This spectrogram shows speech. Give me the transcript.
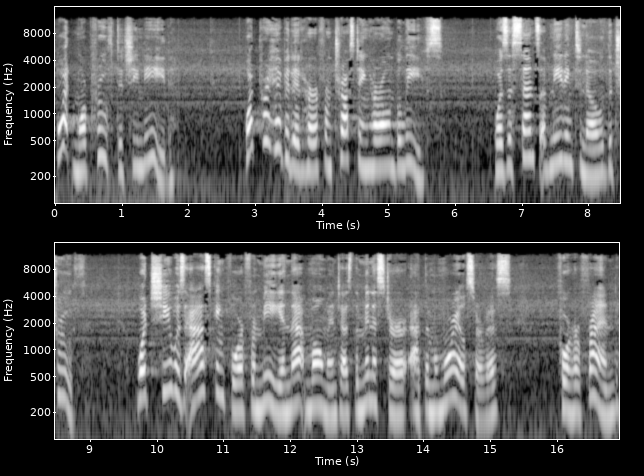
What more proof did she need? What prohibited her from trusting her own beliefs? was a sense of needing to know the truth. What she was asking for from me in that moment as the minister at the memorial service for her friend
